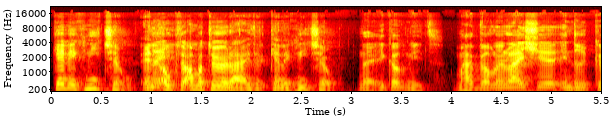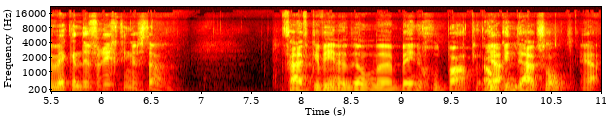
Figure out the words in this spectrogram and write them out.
ken ik niet zo. En Nee. ook de amateurrijder ken ik niet zo. Nee, ik ook niet. Maar hij heeft wel een lijstje indrukwekkende verrichtingen staan. Vijf keer winnen, dan eh, ben je een goed paard. Ook Ja. in Duitsland. Ja.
